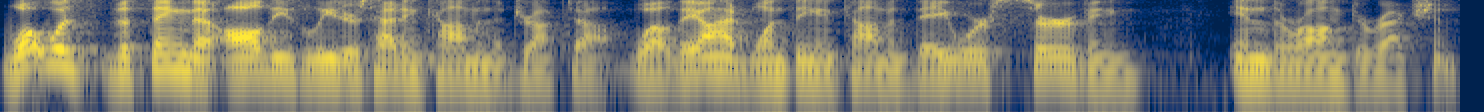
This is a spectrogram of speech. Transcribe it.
what was the thing that all these leaders had in common that dropped out? Well, they all had one thing in common they were serving in the wrong direction.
